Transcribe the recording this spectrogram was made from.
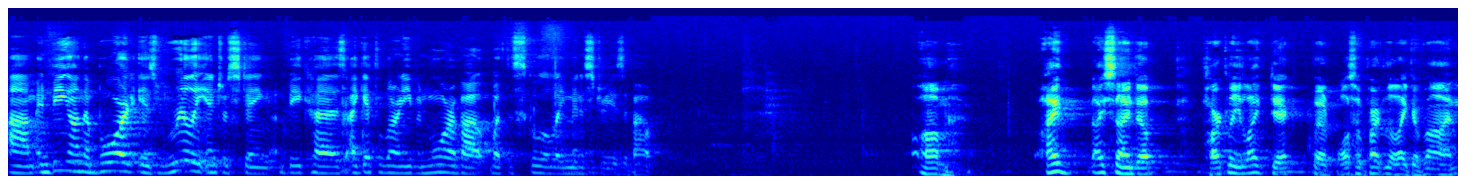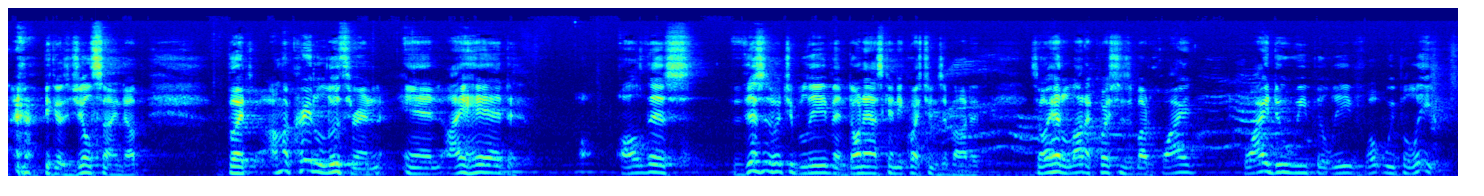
Um, and being on the board is really interesting because I get to learn even more about what the School Lay Ministry is about. Um, I, I signed up partly like Dick, but also partly like Yvonne, because Jill signed up. But I'm a cradle Lutheran, and I had all this, this is what you believe, and don't ask any questions about it. So I had a lot of questions about why, why do we believe what we believe?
